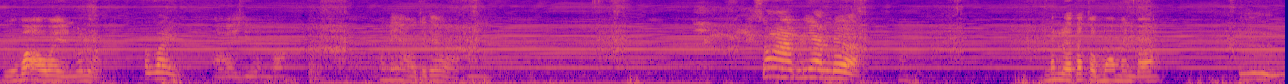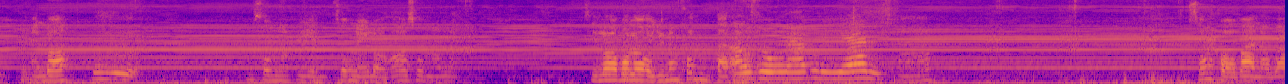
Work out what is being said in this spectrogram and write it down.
หมูว่าเอาไว้เห็หรอกเอาไว้เอาไว้ยืนบ่ถ้าไม่เอาจะได้ออกให้ส่งนักเรียนเด้อ มันเหลือแตะกระมองมันบ่อืมเห็นบ่อืมทรงนักเรียนทรงไหนหรอก็เอาทรงนั้นแหละสิรอบ่รอก็อยู่น้ำข้นตัดเอาส่งนักเรียน ครับทรงเฝอบ้านเอาบ่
